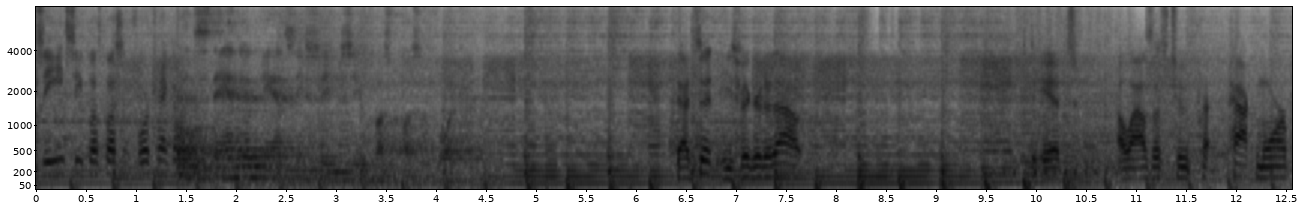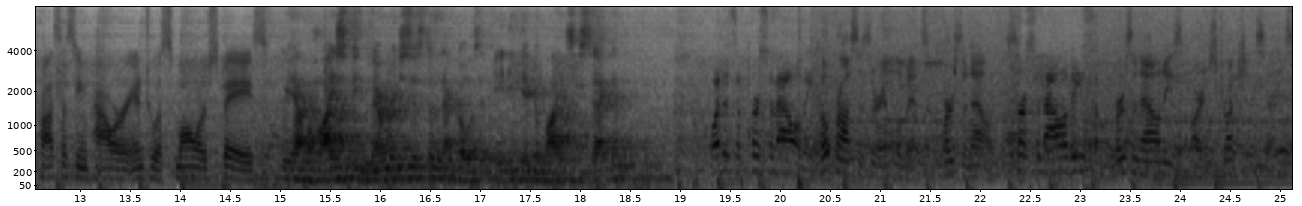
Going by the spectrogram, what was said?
C, C++, and Fortran come. Standard ANSI C, C++, and Fortran. That's it, he's figured it out. It allows us to pack more processing power into a smaller space. We have a high-speed memory system that goes at 80 gigabytes a second. What is a personality? Coprocessor implements personalities. Personalities. Personalities are instruction sets.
